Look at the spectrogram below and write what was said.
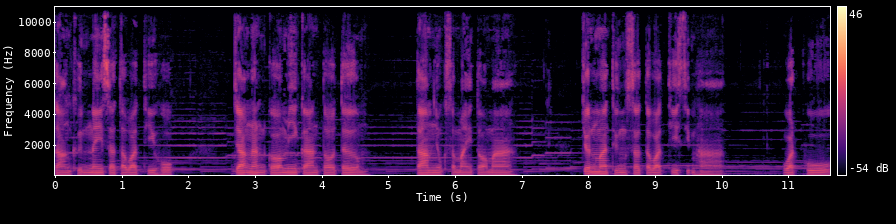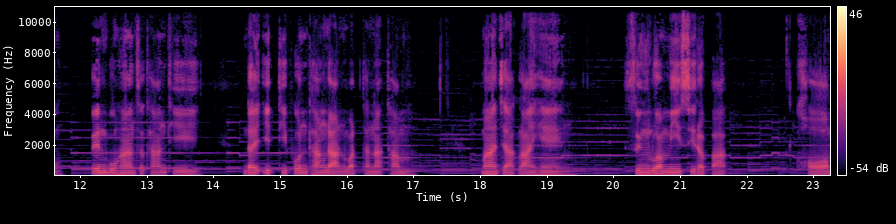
สร้างขึ้นในศตวรรษที่ 6 จากนั้นก็มีการต่อเติมตามยุคสมัยต่อมา จนมาถึงศตวรรษที่ 15 วัดภูเป็นบูหานสถานที่ได้อิทธิพลทางด้านวัฒนธรรม มาจากหลายแห่ง ซึ่งรวมมีศิลปะ ขอม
